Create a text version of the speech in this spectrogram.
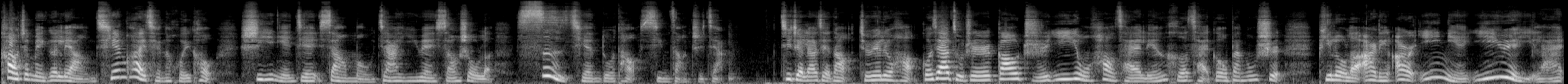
靠着每个两千块钱的回扣，十一年间向某家医院销售了四千多套心脏支架。记者了解到，九月六号，国家组织高值医用耗材联合采购办公室披露了二零二一年一月以来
